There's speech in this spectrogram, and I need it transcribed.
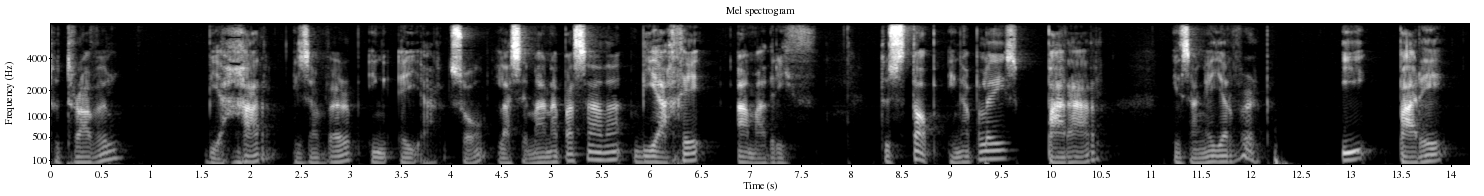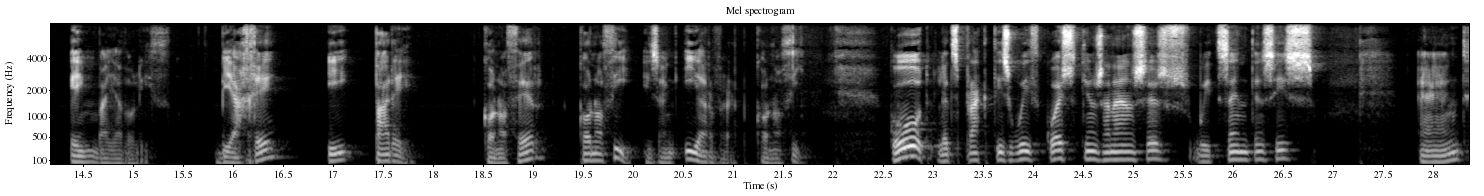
To travel, viajar is a verb in AR. So, la semana pasada viajé a Madrid. To stop in a place, parar, is an AR verb. Y paré en Valladolid. Viajé y paré. Conocer, conocí, is an ER verb, conocí. Good, let's practice with questions and answers, with sentences. And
